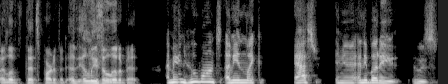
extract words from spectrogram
I love that that's part of it, at least a little bit. I mean, who wants? I mean, like, ask. I mean, anybody who's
